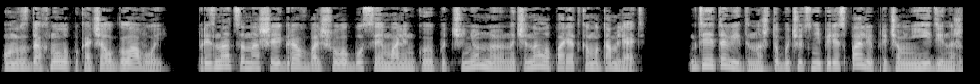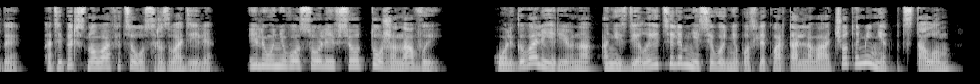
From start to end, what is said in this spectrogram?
Он вздохнул и покачал головой. Признаться, наша игра в большого босса и маленькую подчиненную начинала порядком утомлять. Где это видно, чтобы чуть не переспали, причем не единожды, а теперь снова официоз разводили. Или у него с Олей все тоже на «вы». «Ольга Валерьевна, а не сделаете ли мне сегодня после квартального отчета минет под столом?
